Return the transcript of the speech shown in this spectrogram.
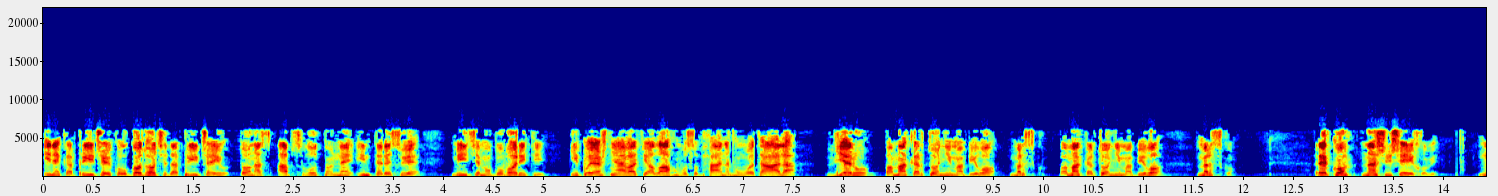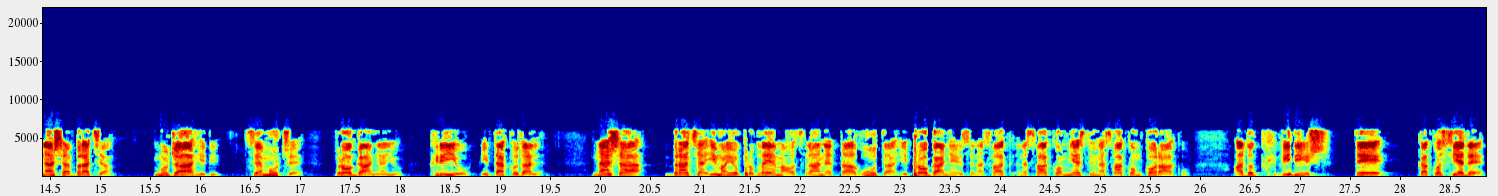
i neka pričaju koliko god hoće da pričaju, to nas apsolutno ne interesuje. Mi ćemo govoriti i pojašnjavati Allahum subhanahu wa ta'ala vjeru, pa makar to njima bilo mrsko. Pa makar to njima bilo mrsko. Reko naši šejhovi, naša braća, muđahidi, se muče, proganjaju, kriju i tako dalje. Naša braća imaju problema od strane taguta i proganjaju se na, svak, na svakom mjestu i na svakom koraku. A dok vidiš te kako sjede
